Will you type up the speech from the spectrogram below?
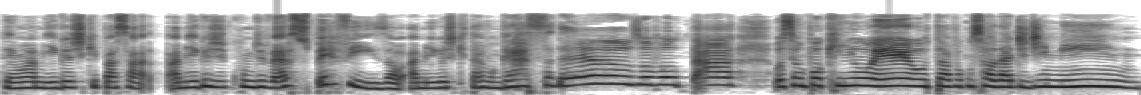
temos amigas que passaram, amigas de, com diversos perfis, amigas que estavam, graças a Deus, vou voltar, você é um pouquinho eu, tava com saudade de mim.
